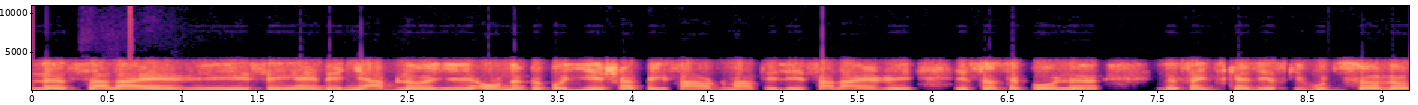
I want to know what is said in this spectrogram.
le salaire, c'est indéniable. Là, on ne peut pas y échapper sans augmenter les salaires. Et, et ça, c'est pas le, le syndicaliste qui vous dit ça, là,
